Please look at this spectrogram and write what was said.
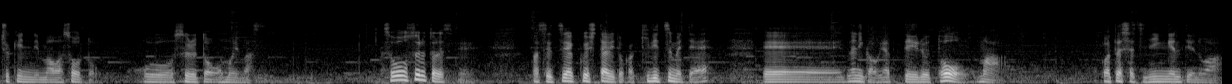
貯金に回そうとすると思いますそうするとですね、まあ、節約したりとか切り詰めて、えー、何かをやっているとまあ私たち人間っていうのは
